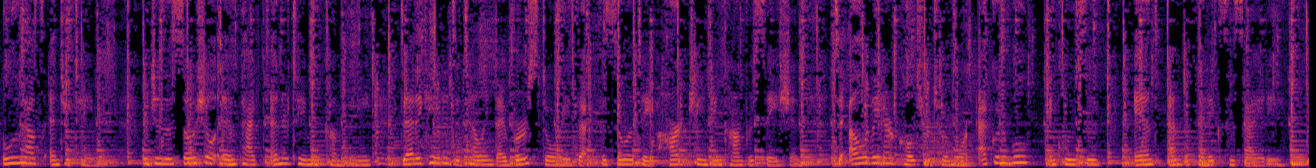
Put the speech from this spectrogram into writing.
Blue House Entertainment, which is a social impact entertainment company dedicated to telling diverse stories that facilitate heart changing conversation to elevate our culture to a more equitable, inclusive, and empathetic society.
